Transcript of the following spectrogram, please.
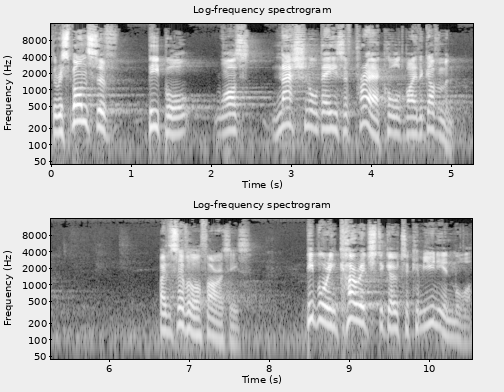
the response of people was national days of prayer called by the government, by the civil authorities. People were encouraged to go to communion more,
